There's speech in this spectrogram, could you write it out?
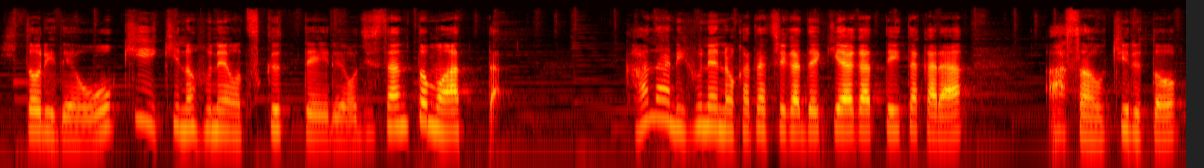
一人で大きい木の船を作っているおじさんとも会った。かなり船の形が出来上がっていたから朝起きると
